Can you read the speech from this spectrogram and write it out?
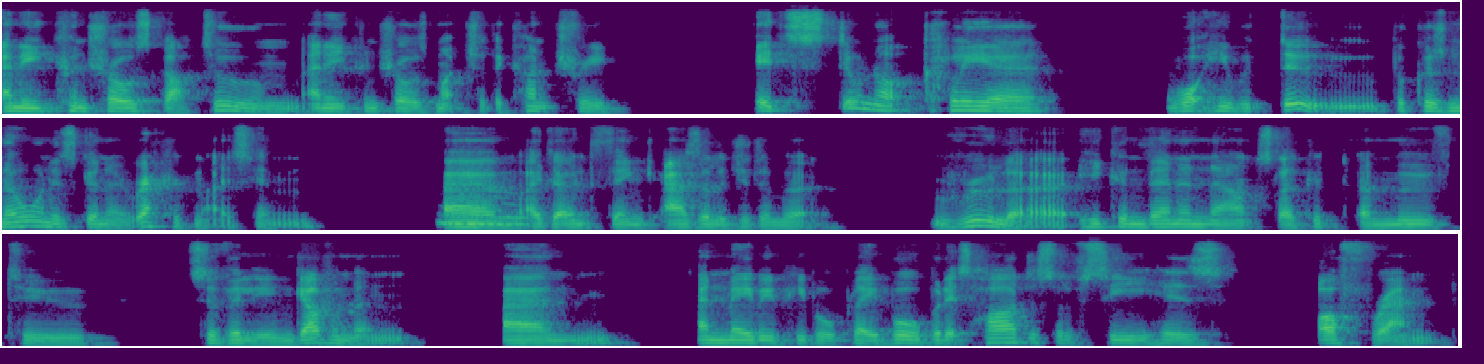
And he controls Khartoum and he controls much of the country. It's still not clear what he would do because no one is going to recognize him. Mm. Um, I don't think as a legitimate ruler, he can then announce like a, a move to civilian government. Um, and maybe people play ball, but it's hard to sort of see his off ramp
